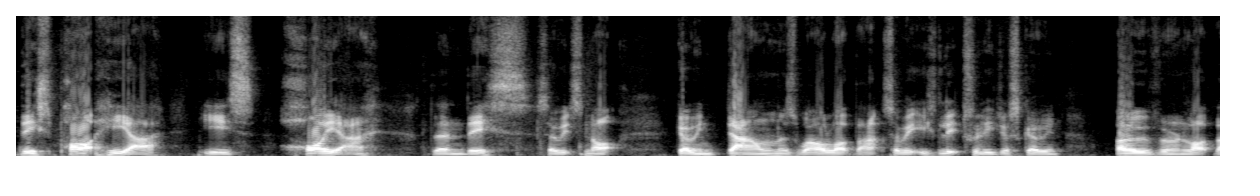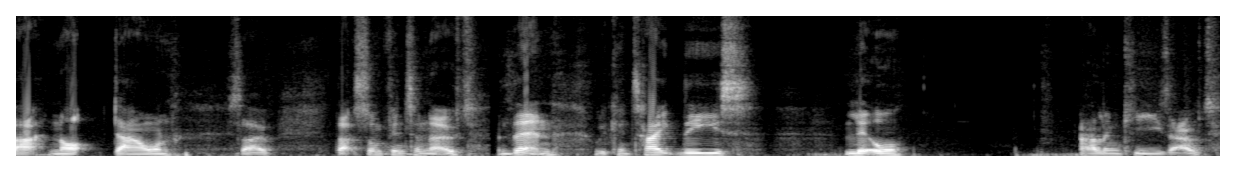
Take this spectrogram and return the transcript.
this part here is higher than this so it's not going down as well like that. So it is literally just going over and like that, not down. So that's something to note. And then we can take these little Allen keys out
